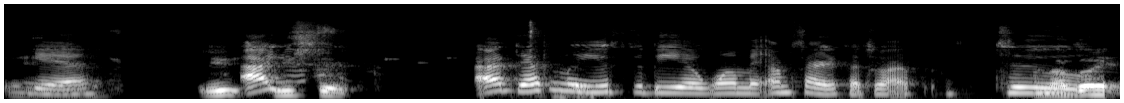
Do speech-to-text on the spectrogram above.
And Yeah. You I- you should I definitely used to be a woman. I'm sorry to cut you off. To no, go ahead.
